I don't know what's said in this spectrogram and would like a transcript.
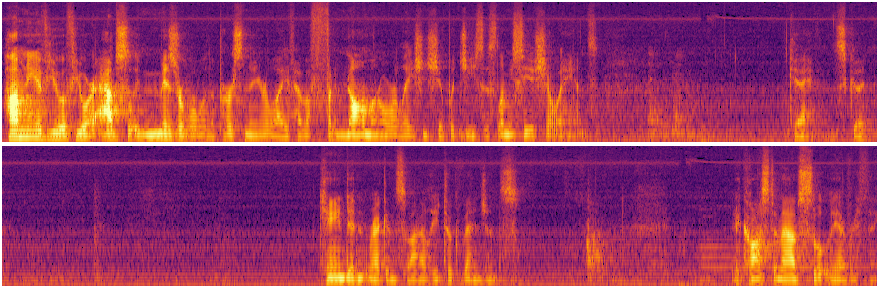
How many of you, if you are absolutely miserable with a person in your life, have a phenomenal relationship with Jesus? Let me see a show of hands. Okay, that's good. Cain didn't reconcile, he took vengeance. It cost him absolutely everything.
